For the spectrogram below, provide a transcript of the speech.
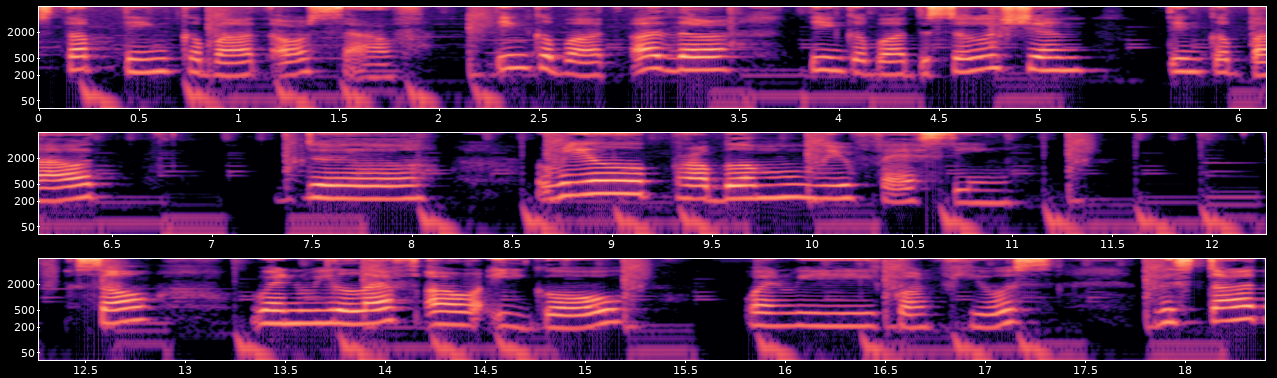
stop think about ourselves. Think about other, think about the solution, think about the real problem we're facing. So when we left our ego, when we confuse, we start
